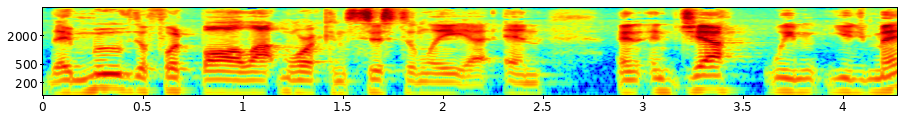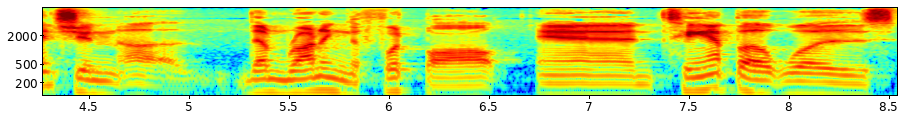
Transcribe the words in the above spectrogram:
they moved the football a lot more consistently. And and, and Jeff, we you mentioned uh, them running the football, and Tampa was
